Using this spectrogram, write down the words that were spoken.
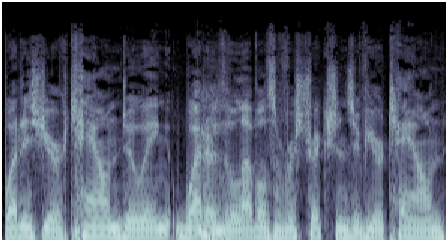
what is your town doing? What mm-hmm. are the levels of restrictions of your town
